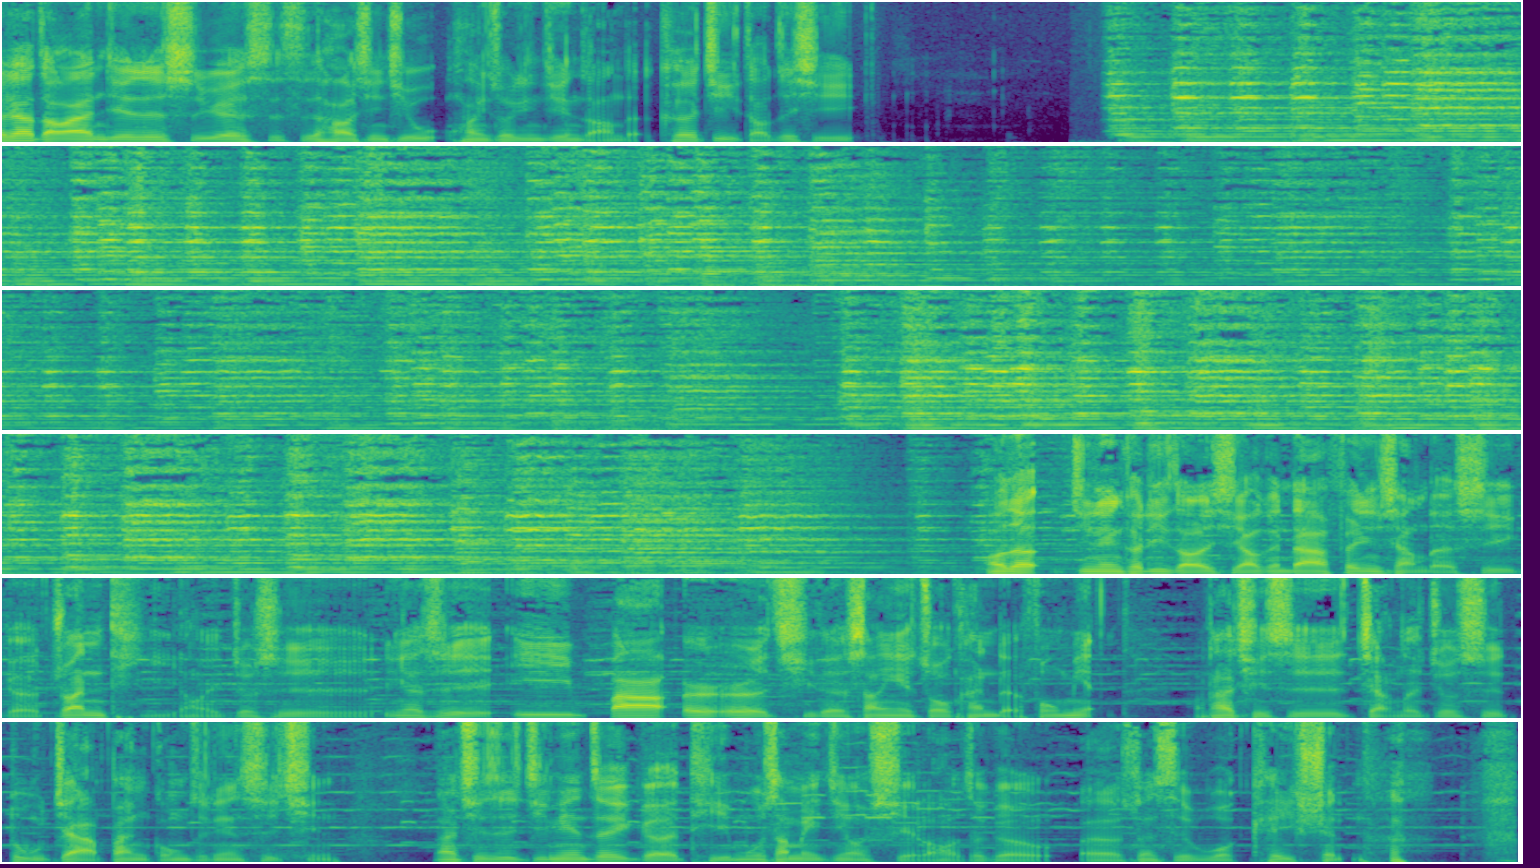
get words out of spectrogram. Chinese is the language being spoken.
大家早安，今天是十月十四号，星期五，欢迎收听今天早上的科技早自习。好的，今天科技早一起要跟大家分享的是一个专题啊，也就是应该是一八二二期的商业周刊的封面它其实讲的就是度假办公这件事情。那其实今天这个题目上面已经有写了，这个呃算是 vacation，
